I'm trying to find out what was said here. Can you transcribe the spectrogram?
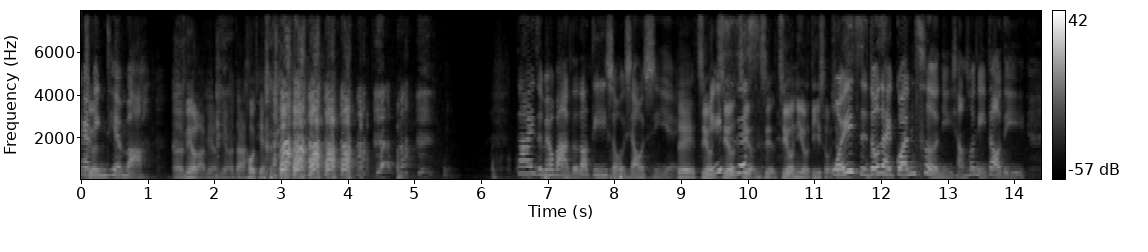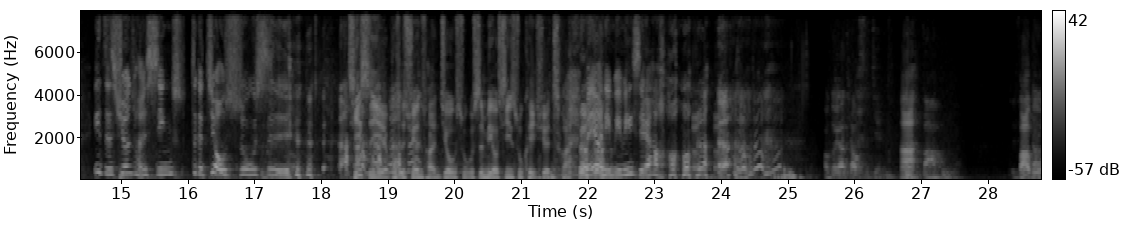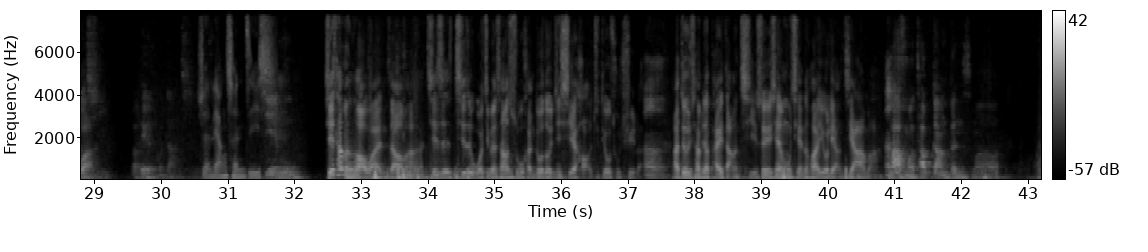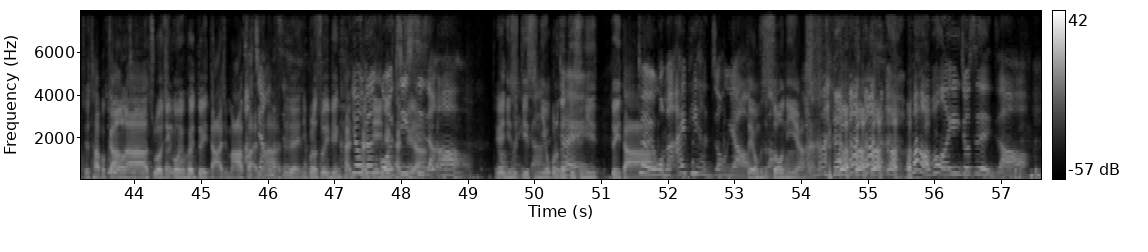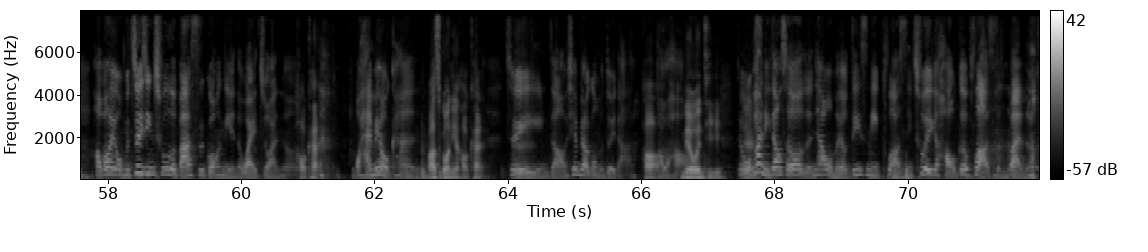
大概明天吧。呃，没有啦，没有，没有，大概后天。大家一直没有办法得到第一手消息耶。对，只有只有只有只有只有你有第一手消息。我一直都在观测你，想说你到底一直宣传新这个旧书是？其实也不是宣传旧书，是没有新书可以宣传。没有，你明明写好了。好哥要跳时间啊？发布，发布啊？要配合什么档期？选良辰吉时。节目。其实他们很好玩，你知道吗？其实其实我基本上书很多都已经写好，就丢出去了。嗯。啊，丢出去他们要排档期，所以现在目前的话有两家嘛。怕什么？Top Gun 跟什么？就 Top Gun 啦，侏罗纪公园会对打就麻烦了，对不对？你不能说一边看看电影一边看剧啊。因为你是迪士尼，我不能跟迪士尼对打。对我们 IP 很重要。对我们是 Sony 啊。我们好不容易就是你知道，好不容易我们最近出了《巴斯光年》的外传呢。好看。我还没有看《巴斯光年》，好看，所以你知道，先不要跟我们对打，好，好不好？没有问题。对，我怕你到时候人家我们有 Disney Plus，你出了一个好歌 Plus 怎么办呢？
